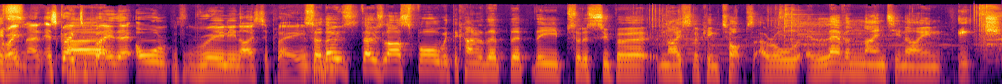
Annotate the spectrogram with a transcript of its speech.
It's, great, man. It's great to uh, play. They're all really nice to play. So those those last four with the kind of the, the, the sort of super nice looking tops are all $11.99 each,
